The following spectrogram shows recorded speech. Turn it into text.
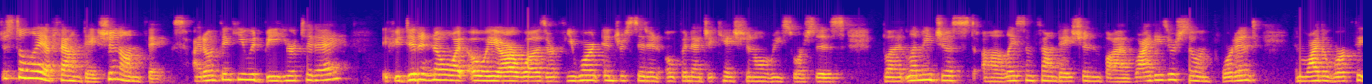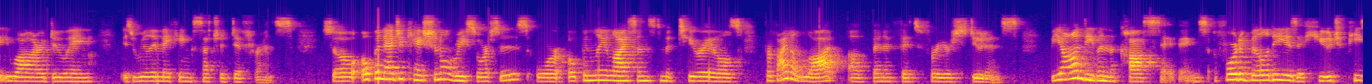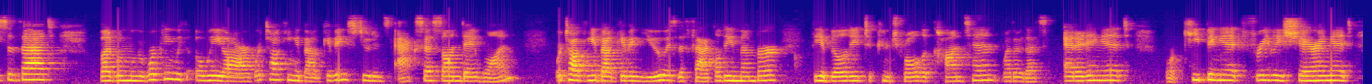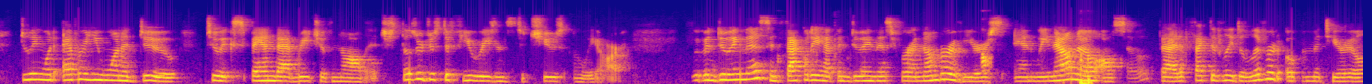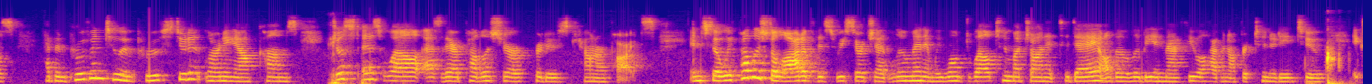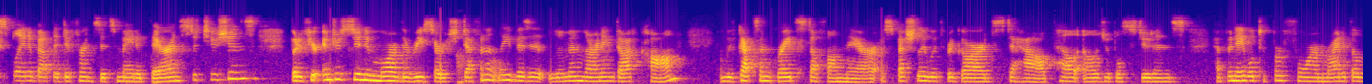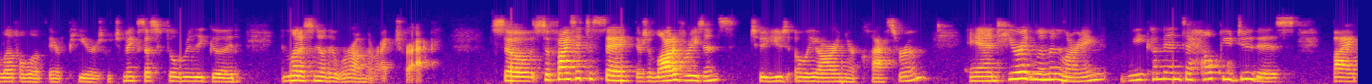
Just to lay a foundation on things, I don't think you would be here today if you didn't know what OER was or if you weren't interested in open educational resources. But let me just uh, lay some foundation by why these are so important and why the work that you all are doing is really making such a difference. So open educational resources or openly licensed materials provide a lot of benefits for your students beyond even the cost savings. Affordability is a huge piece of that, but when we're working with OER, we're talking about giving students access on day one. We're talking about giving you as the faculty member the ability to control the content, whether that's editing it or keeping it, freely sharing it, doing whatever you want to do to expand that reach of knowledge. Those are just a few reasons to choose OER. We've been doing this, and faculty have been doing this for a number of years, and we now know also that effectively delivered open materials have been proven to improve student learning outcomes just as well as their publisher produced counterparts. And so we've published a lot of this research at Lumen, and we won't dwell too much on it today, although Libby and Matthew will have an opportunity to explain about the difference it's made at their institutions. But if you're interested in more of the research, definitely visit lumenlearning.com. And we've got some great stuff on there, especially with regards to how Pell eligible students have been able to perform right at the level of their peers, which makes us feel really good and let us know that we're on the right track. So suffice it to say, there's a lot of reasons to use OER in your classroom. And here at Lumen Learning, we come in to help you do this by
